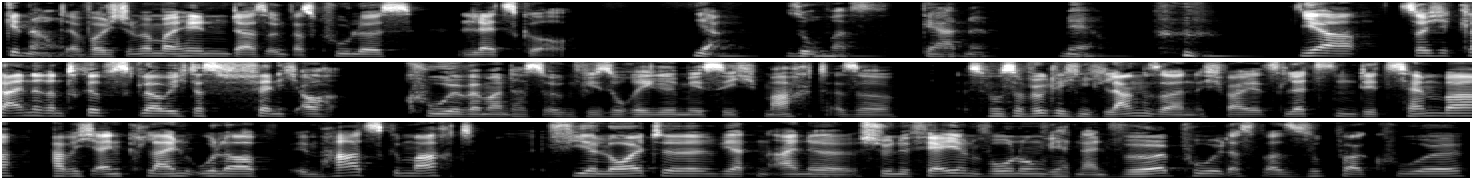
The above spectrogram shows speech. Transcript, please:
Genau. Da wollte ich dann immer mal hin, da ist irgendwas Cooles, let's go. Ja, sowas. Gerne. Mehr. Ja, solche kleineren Trips, glaube ich, das fände ich auch cool, wenn man das irgendwie so regelmäßig macht. Also es muss ja wirklich nicht lang sein. Ich war jetzt letzten Dezember, habe ich einen kleinen Urlaub im Harz gemacht. Vier Leute, wir hatten eine schöne Ferienwohnung, wir hatten einen Whirlpool, das war super cool.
